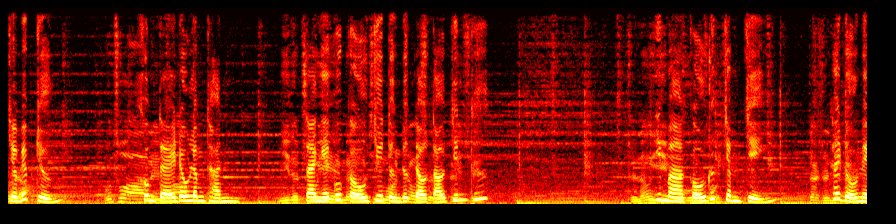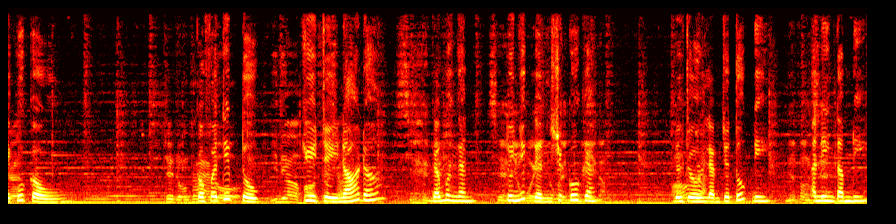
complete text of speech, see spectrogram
Chào bếp trưởng. Không tệ đâu, Lâm Thành. Tài nghệ của cậu chưa từng được đào tạo chính thức. Nhưng mà cậu rất chăm chỉ. Thái độ này của cậu Cậu phải tiếp tục Duy trì nó đó. Cảm ơn anh. Tôi nhất định sẽ cố gắng. Được rồi, làm cho tốt đi. Anh yên tâm đi.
